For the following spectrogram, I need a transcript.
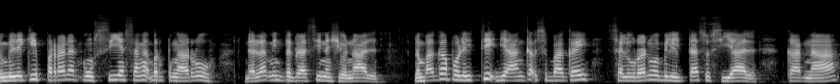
memiliki peran dan fungsi yang sangat berpengaruh dalam integrasi nasional. Lembaga politik dianggap sebagai saluran mobilitas sosial karena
